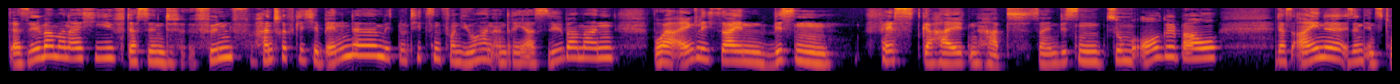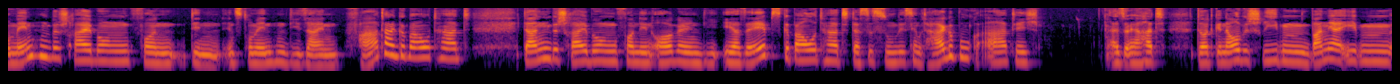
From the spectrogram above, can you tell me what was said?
Das Silbermann-Archiv, das sind fünf handschriftliche Bände mit Notizen von Johann Andreas Silbermann, wo er eigentlich sein Wissen festgehalten hat, sein Wissen zum Orgelbau. Das eine sind Instrumentenbeschreibungen von den Instrumenten, die sein Vater gebaut hat, dann Beschreibungen von den Orgeln, die er selbst gebaut hat. Das ist so ein bisschen tagebuchartig. Also er hat dort genau beschrieben, wann er eben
